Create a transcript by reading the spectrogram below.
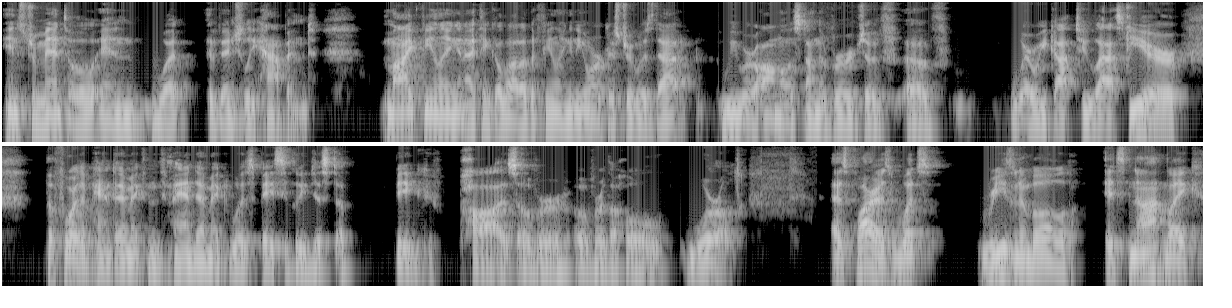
instrumental in what eventually happened. My feeling, and I think a lot of the feeling in the orchestra, was that we were almost on the verge of, of where we got to last year before the pandemic. And the pandemic was basically just a big pause over, over the whole world. As far as what's reasonable, it's not like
